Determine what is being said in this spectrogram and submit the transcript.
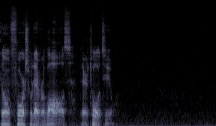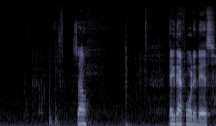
they'll enforce whatever laws they're told to. So, take that for what it is.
